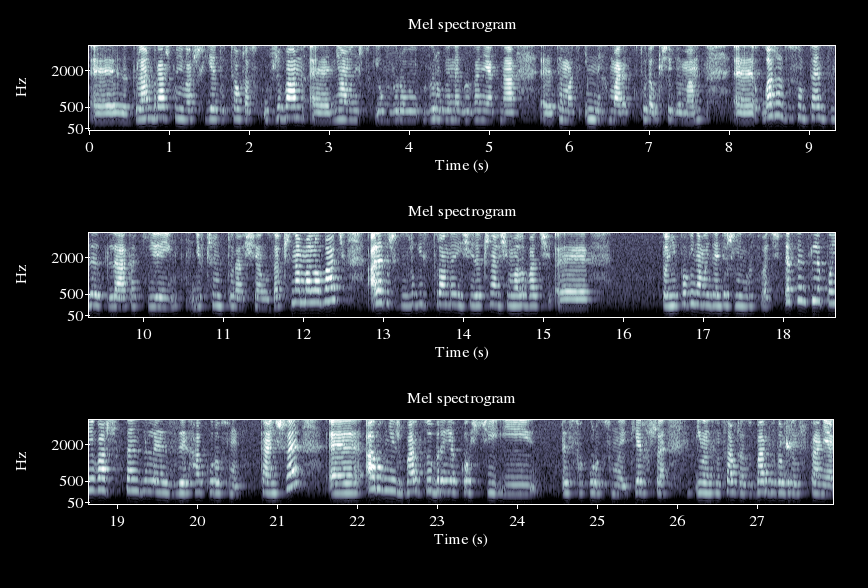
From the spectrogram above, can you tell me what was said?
e, ponieważ je do, cały czas używam. E, nie mam jeszcze takiego wyro, wyrobionego zdania jak na e, temat innych marek, które u siebie mam. E, uważam, że to są pędzle dla takiej dziewczyny, która się zaczyna malować, ale też z drugiej strony, jeśli zaczyna się malować, e, to nie powinna moim zdaniem też inwestować w te pędzle, ponieważ pędzle z Hakuro są tańsze, e, a również bardzo dobrej jakości i te z to są moje pierwsze i one są cały czas w bardzo dobrym stanie.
